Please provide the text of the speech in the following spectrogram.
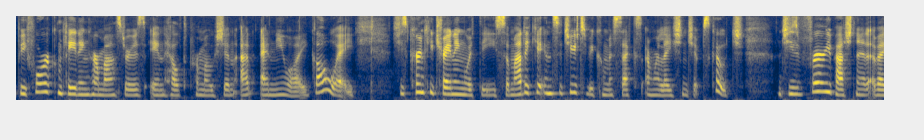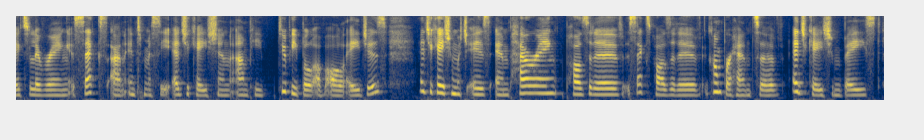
before completing her master's in health promotion at NUI Galway. She's currently training with the Somatica Institute to become a sex and relationships coach and she's very passionate about delivering sex and intimacy education and pe- to people of all ages. Education which is empowering, positive, sex positive, comprehensive, education based,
